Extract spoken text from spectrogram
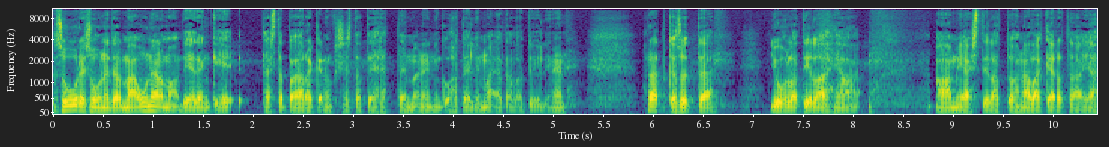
Suuri suunnitelma ja unelma on tietenkin tästä päärakennuksesta tehdä tämmöinen niin hotellimajatalotyylinen ratkaisu, että juhlatila ja aamiaistilat tuohon alakertaan ja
